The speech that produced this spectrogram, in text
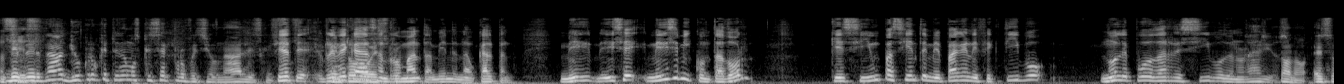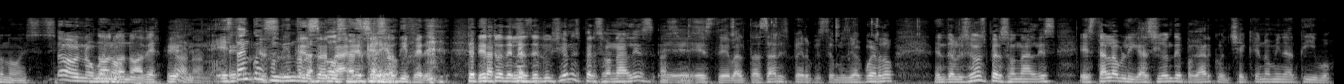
de verdad, yo creo que tenemos que ser profesionales. Fíjate, Rebeca San Román también de Naucalpan. Me, me, dice, me dice mi contador que si un paciente me paga en efectivo, no le puedo dar recibo de honorarios. No, no, eso no es. No, no, no, no, a ver. Eh, están confundiendo las cosas. Eso es diferente. Dentro de las deducciones personales, eh, este Baltasar, espero que estemos de acuerdo. En deducciones personales está la obligación de pagar con cheque nominativo,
